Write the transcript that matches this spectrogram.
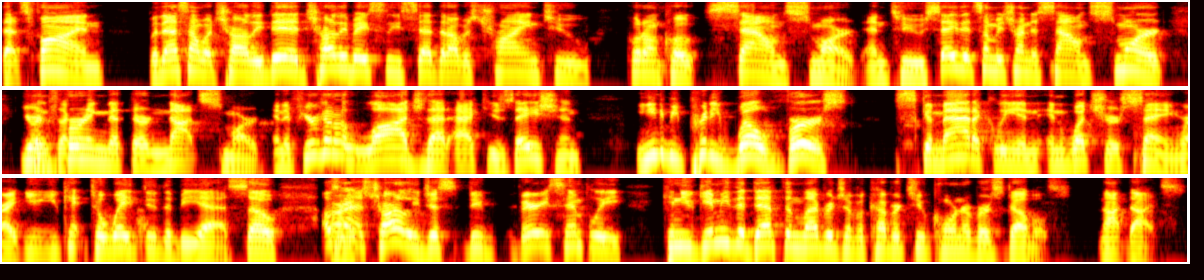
that's fine. But that's not what Charlie did. Charlie basically said that I was trying to quote unquote sound smart. And to say that somebody's trying to sound smart, you're inferring seconds. that they're not smart. And if you're going to lodge that accusation, you need to be pretty well versed schematically in, in what you're saying, right? You you can't to wade through the BS. So I was gonna ask Charlie, just do very simply, can you give me the depth and leverage of a cover two corner versus doubles, not dice?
